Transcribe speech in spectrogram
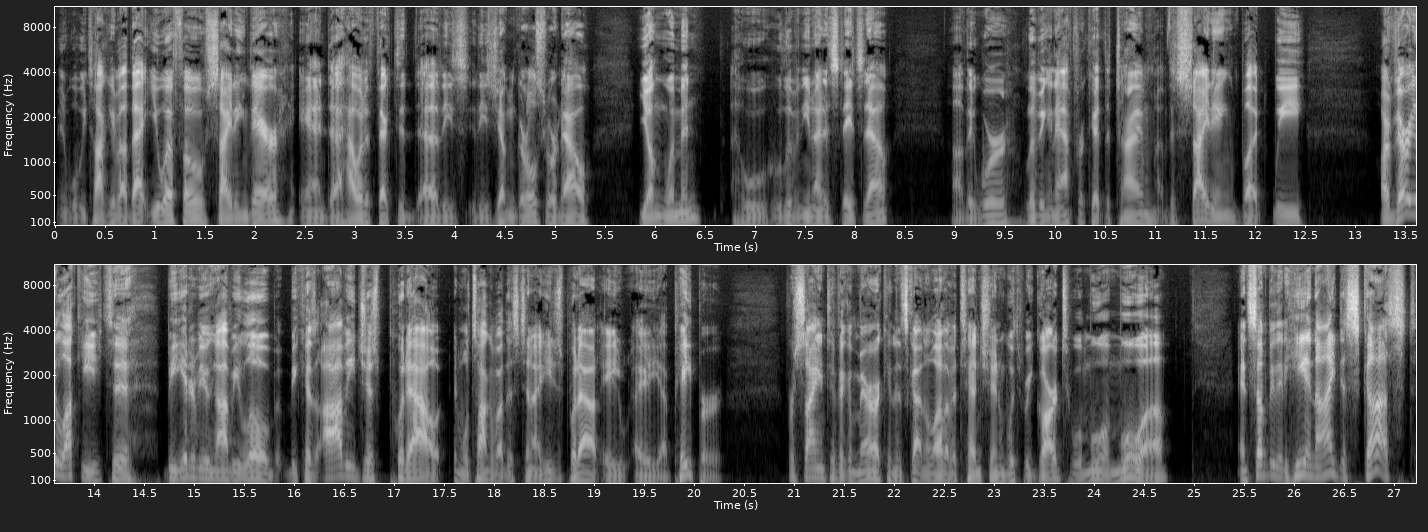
And we'll be talking about that UFO sighting there and uh, how it affected uh, these these young girls who are now young women who, who live in the United States now. Uh, they were living in Africa at the time of the sighting, but we are very lucky to be interviewing Avi Loeb because Avi just put out, and we'll talk about this tonight. He just put out a, a, a paper for Scientific American that's gotten a lot of attention with regard to Oumuamua and something that he and I discussed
